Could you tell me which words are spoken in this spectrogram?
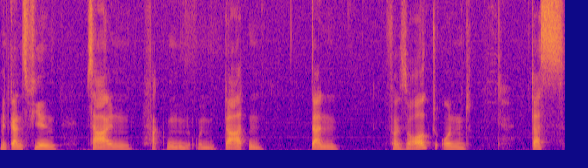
mit ganz vielen Zahlen, Fakten und Daten dann versorgt. Und das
